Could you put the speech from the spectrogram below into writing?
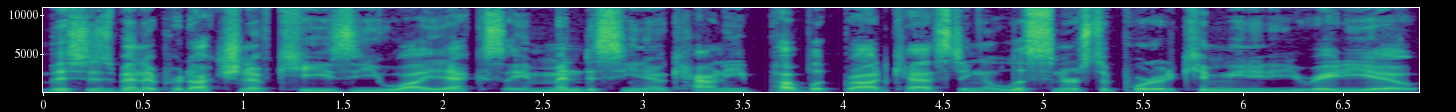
This has been a production of KZYX, a Mendocino County public broadcasting, a listener supported community radio.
